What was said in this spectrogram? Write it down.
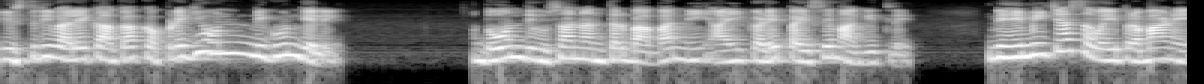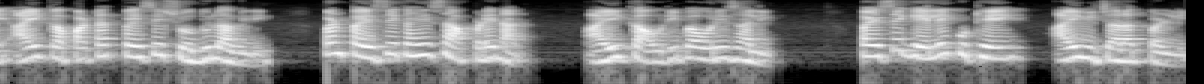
इस्त्रीवाले काका कपडे घेऊन निघून गेले. दोन दिवसानंतर बाबांनी आईकडे पैसे मागितले. नेहमीच्या सवयीप्रमाणे आई कपाटात पैसे शोधू लागली पण पैसे काही सापडेनात आई कावरी बावरी झाली. पैसे गेले कुठे? आई विचारात पडली.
